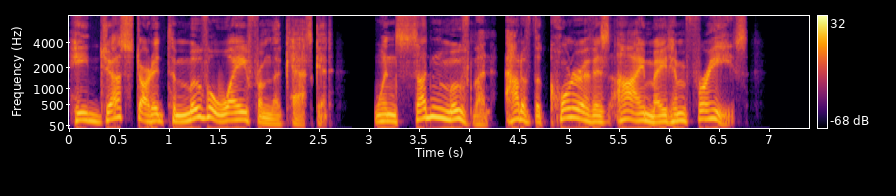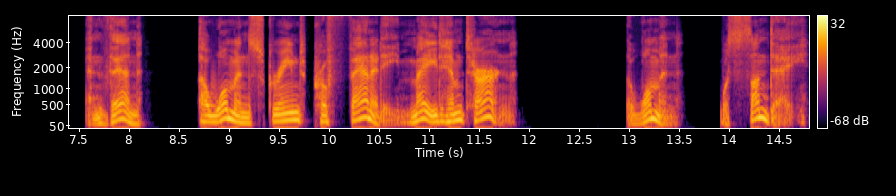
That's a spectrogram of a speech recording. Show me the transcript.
He'd just started to move away from the casket when sudden movement out of the corner of his eye made him freeze. And then a woman screamed profanity made him turn. The woman was Sunday.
